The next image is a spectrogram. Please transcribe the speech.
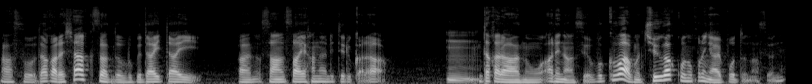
あ。あそう。だからシャークさんと僕大体、あの、3歳離れてるから、うん。だから、あの、あれなんですよ。僕はもう中学校の頃に iPod なんですよね。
